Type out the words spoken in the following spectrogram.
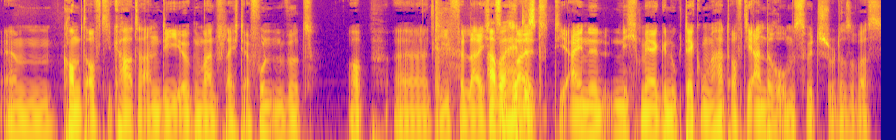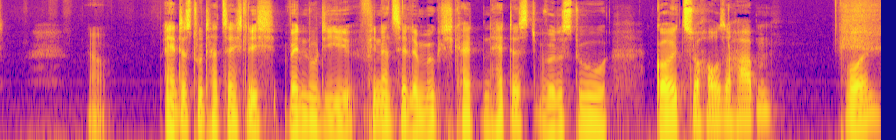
Ähm, kommt auf die Karte an, die irgendwann vielleicht erfunden wird, ob äh, die vielleicht aber sobald die eine nicht mehr genug Deckung hat, auf die andere umswitcht oder sowas. Ja. Hättest du tatsächlich, wenn du die finanzielle Möglichkeiten hättest, würdest du Gold zu Hause haben? Wollen?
